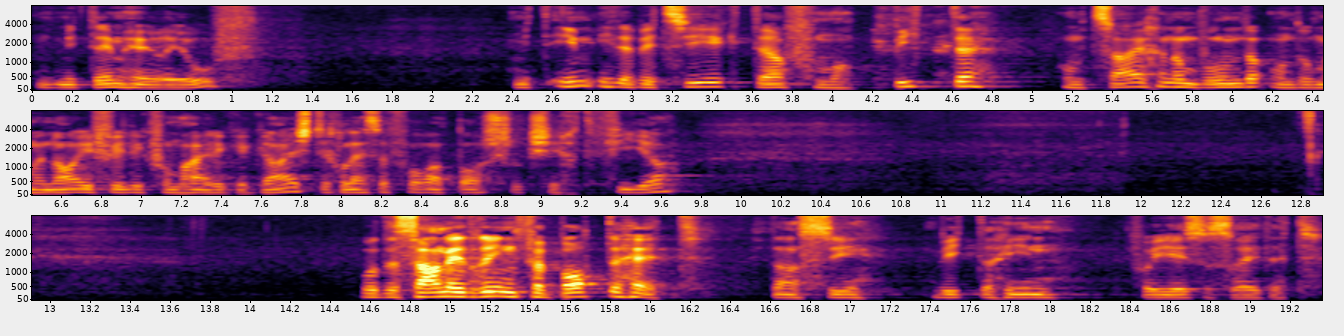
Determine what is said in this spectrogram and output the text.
und mit dem höre ich auf, mit ihm in der Beziehung dürfen wir bitten um Zeichen, um Wunder und um eine neue Füllung vom Heiligen Geist. Ich lese vor Apostelgeschichte 4. Wo der Sanhedrin verboten hat, dass sie weiterhin von Jesus redet.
